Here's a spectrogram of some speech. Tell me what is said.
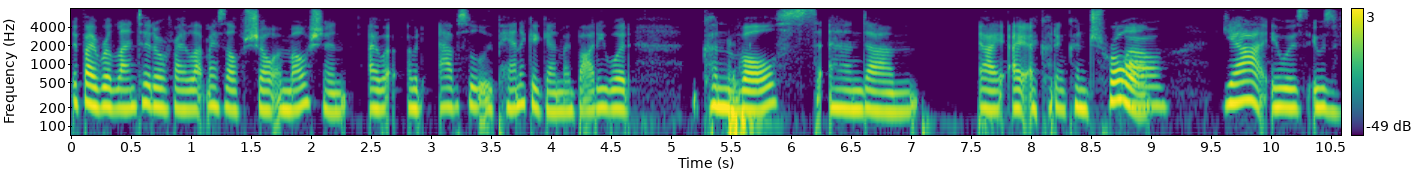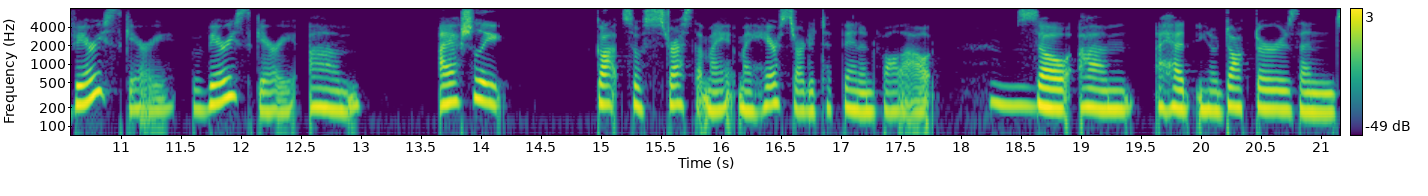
if I relented or if I let myself show emotion, I, w- I would absolutely panic again. My body would convulse, and um, I, I I couldn't control. Wow. Yeah, it was it was very scary, very scary. Um, I actually got so stressed that my my hair started to thin and fall out. Hmm. So um, I had you know doctors and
